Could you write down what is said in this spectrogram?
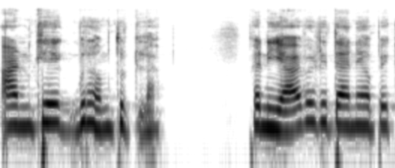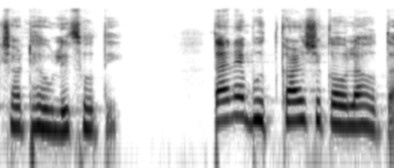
आणखी एक भ्रम तुटला. पण यावेळी त्याने अपेक्षा ठेवलीच होती. त्याने भूतकाळ शिकवला होता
